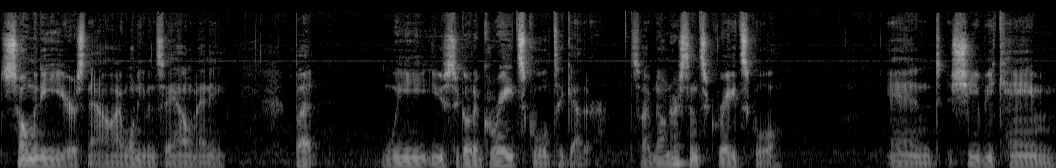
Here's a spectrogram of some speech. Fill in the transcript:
so many years now. I won't even say how many. But we used to go to grade school together. So I've known her since grade school. And she became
